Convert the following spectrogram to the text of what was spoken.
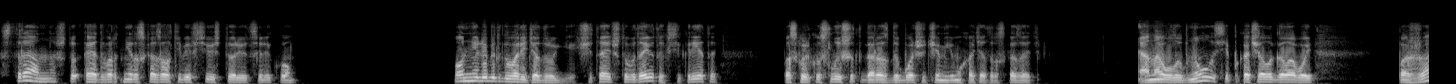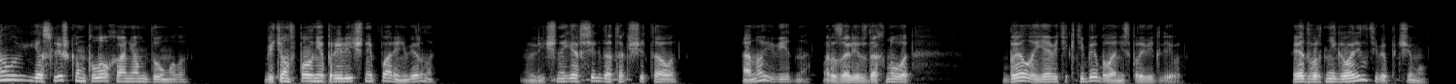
«Странно, что Эдвард не рассказал тебе всю историю целиком. Он не любит говорить о других, считает, что выдает их секреты, поскольку слышит гораздо больше, чем ему хотят рассказать». Она улыбнулась и покачала головой. «Пожалуй, я слишком плохо о нем думала. Ведь он вполне приличный парень, верно?» «Лично я всегда так считала». «Оно и видно», — Розали вздохнула. Белла, я ведь и к тебе была несправедлива. Эдвард не говорил тебе почему?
